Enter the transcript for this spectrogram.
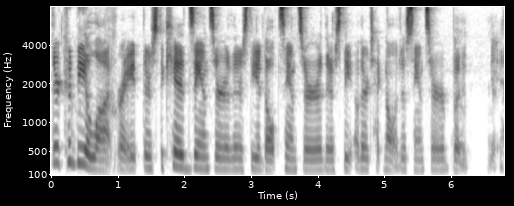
there could be a lot, right? There's the kids answer, there's the adults answer, there's the other technologists answer, but yeah.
